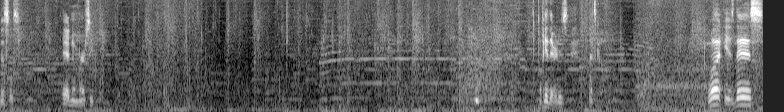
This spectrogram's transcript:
Missiles. They had no mercy. Okay, there it is. Let's go. What is this?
